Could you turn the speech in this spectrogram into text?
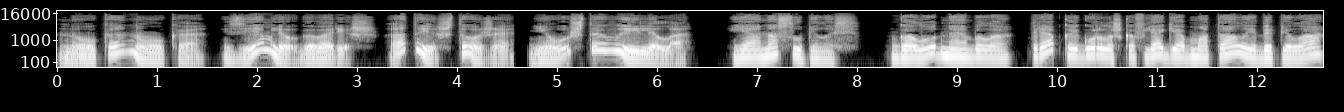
«Ну-ка, ну-ка, землю, говоришь? А ты что же, неужто вылила?» Я насупилась. Голодная была, Тряпкой горлышко фляги обмотала и допила.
